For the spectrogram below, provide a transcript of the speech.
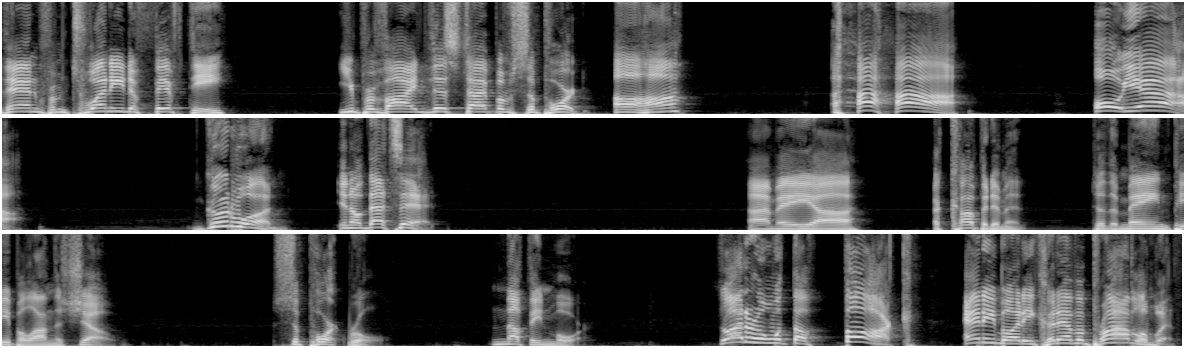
Then from 20 to 50, you provide this type of support. Uh huh. Ha ha. Oh, yeah. Good one. You know, that's it. I'm a uh, accompaniment to the main people on the show. Support role. Nothing more. So I don't know what the fuck anybody could have a problem with.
